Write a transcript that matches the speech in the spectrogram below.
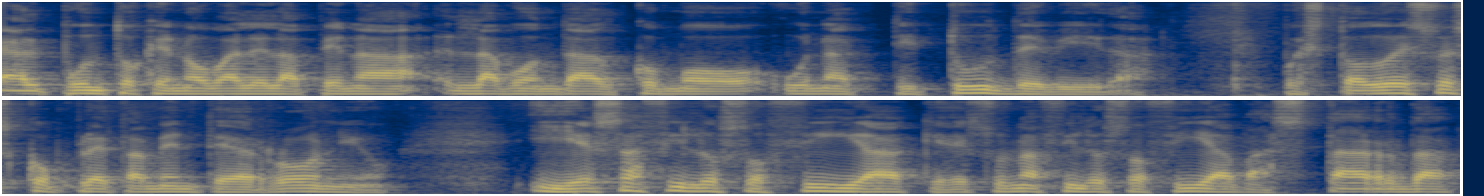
al punto que no vale la pena la bondad como una actitud de vida. Pues todo eso es completamente erróneo. Y esa filosofía, que es una filosofía bastarda,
